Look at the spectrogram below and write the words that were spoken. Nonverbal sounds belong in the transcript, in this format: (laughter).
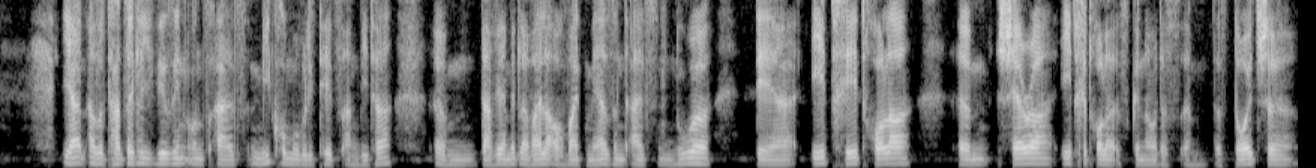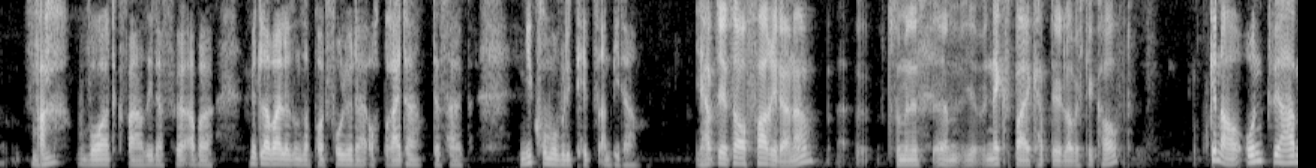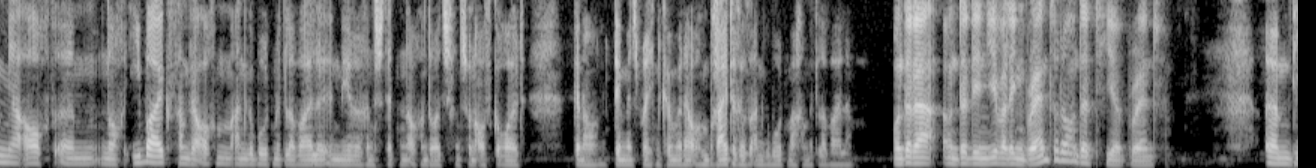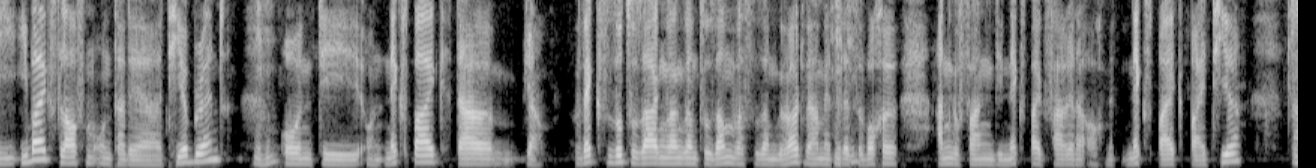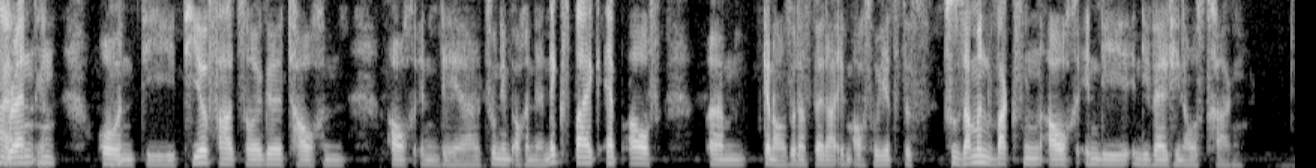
Ja, also tatsächlich, wir sehen uns als Mikromobilitätsanbieter, ähm, da wir mittlerweile auch weit mehr sind als nur der E-Tretroller, ähm, Sharer, E-Tretroller ist genau das, ähm, das deutsche mhm. Fachwort mhm. quasi dafür, aber mittlerweile ist unser Portfolio da auch breiter, deshalb Mikromobilitätsanbieter. Ihr habt jetzt auch Fahrräder, ne? Zumindest ähm, Nextbike habt ihr, glaube ich, gekauft. Genau, und wir haben ja auch ähm, noch E-Bikes, haben wir auch im Angebot mittlerweile in mehreren Städten, auch in Deutschland schon ausgerollt. Genau, dementsprechend können wir da auch ein breiteres Angebot machen mittlerweile. Unter, der, unter den jeweiligen Brands oder unter Tier-Brand? Ähm, die E-Bikes laufen unter der Tier-Brand mhm. und die und Nextbike, da ja, wächst sozusagen langsam zusammen, was zusammen gehört. Wir haben jetzt mhm. letzte Woche angefangen, die Nextbike-Fahrräder auch mit Nextbike bei Tier zu ah, branden. Okay. Und mhm. die Tierfahrzeuge tauchen auch in der, zunehmend auch in der Nextbike-App auf. Ähm, genau, so dass wir da eben auch so jetzt das Zusammenwachsen auch in die, in die Welt hinaustragen.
